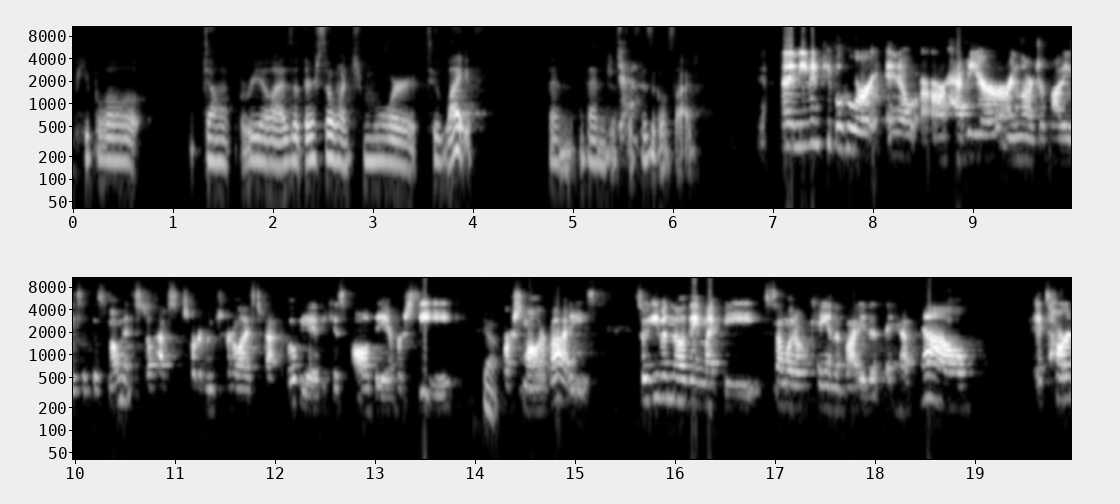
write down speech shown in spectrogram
people don't realize that there's so much more to life than than just yeah. the physical side and even people who are you know are heavier or in larger bodies at this moment still have some sort of internalized fat phobia because all they ever see yeah. or smaller bodies. So even though they might be somewhat okay in the body that they have now, it's hard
